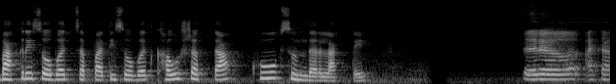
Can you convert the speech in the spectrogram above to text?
भाकरीसोबत चपातीसोबत खाऊ शकता खूप सुंदर लागते. तर आता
